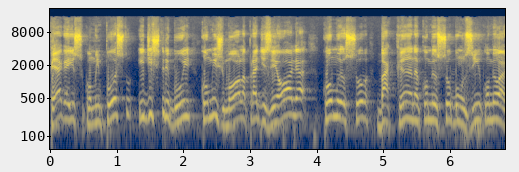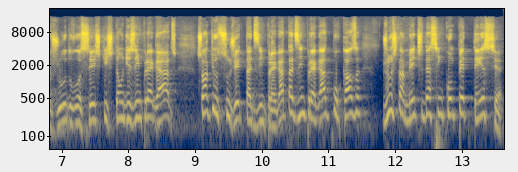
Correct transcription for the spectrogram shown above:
pega isso como imposto e distribui como esmola para dizer: olha como eu sou bacana, como eu sou bonzinho, como eu ajudo vocês que estão desempregados. Só que o sujeito está desempregado, está desempregado por causa justamente dessa incompetência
